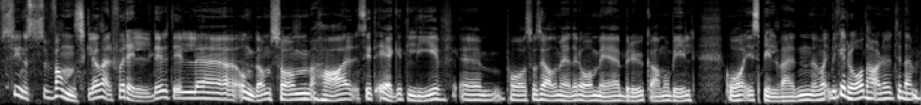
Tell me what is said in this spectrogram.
synes vanskelig å være forelder til uh, ungdom som har sitt eget liv uh, på sosiale medier og med bruk av mobil og i spillverden. Hvilke råd har du til dem?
